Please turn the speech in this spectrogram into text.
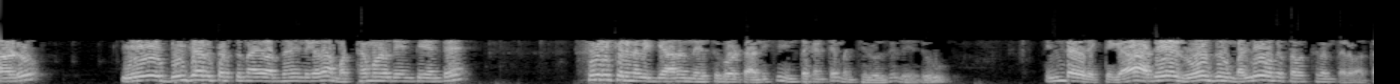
నాడు ఏ బీజాలు పడుతున్నాయో అర్థమైంది కదా మొట్టమొదటి ఏంటి అంటే సూర్యకిరణ విజ్ఞానం నేర్చుకోవటానికి ఇంతకంటే మంచి రోజు లేదు. ఇండైరెక్ట్గా అదే రోజు మళ్ళీ ఒక సంవత్సరం తర్వాత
